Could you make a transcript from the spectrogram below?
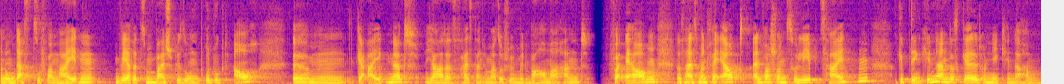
Und um das zu vermeiden, wäre zum Beispiel so ein Produkt auch ähm, geeignet. Ja, das heißt dann immer so schön mit warmer Hand vererben. Das heißt, man vererbt einfach schon zu Lebzeiten, gibt den Kindern das Geld und die Kinder haben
